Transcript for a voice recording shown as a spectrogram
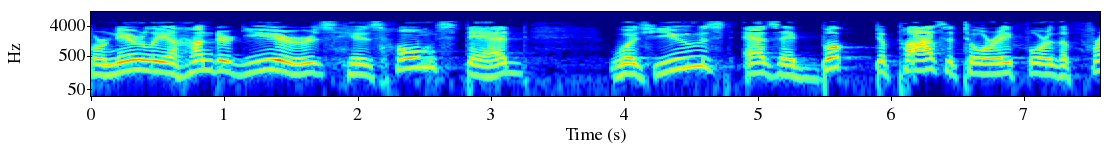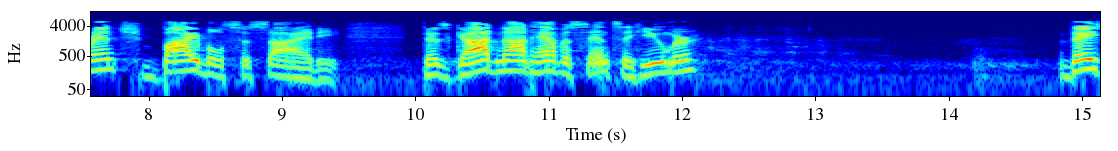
for nearly a hundred years, his homestead was used as a book depository for the French Bible Society. Does God not have a sense of humor? They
